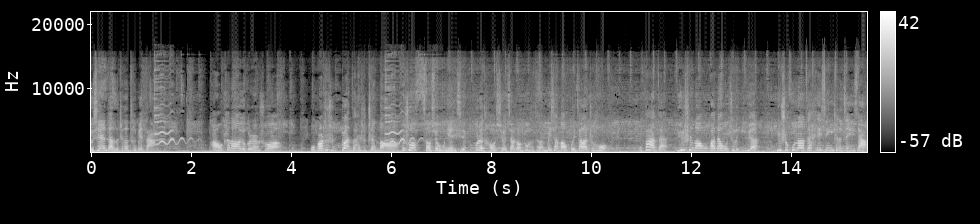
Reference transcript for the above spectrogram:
有些人胆子真的特别大啊！我看到有个人说，我不知道这是段子还是真的啊。他说小学五年级为了逃学假装肚子疼，没想到回家了之后，我爸在。于是呢，我爸带我去了医院。于是乎呢，在黑心医生的建议下，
